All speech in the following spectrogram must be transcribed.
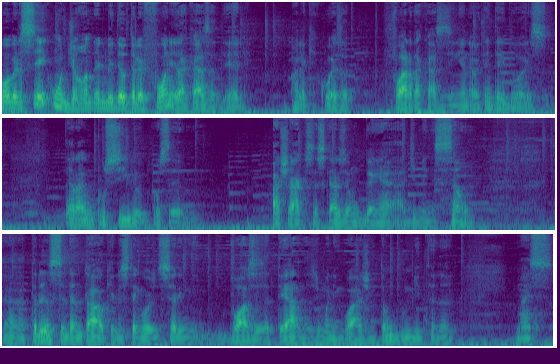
Conversei com o John, ele me deu o telefone da casa dele. Olha que coisa fora da casinha, né? 82. Era impossível você achar que esses caras iam ganhar a dimensão uh, transcendental que eles têm hoje de serem vozes eternas de uma linguagem tão bonita, né? Mas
